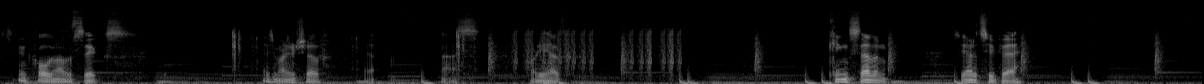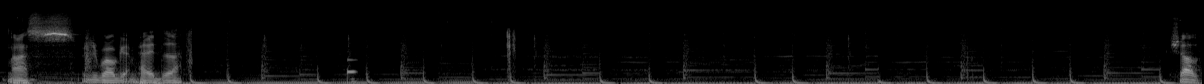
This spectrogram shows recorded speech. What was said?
He's gonna call another six. Here's my shove. Yeah, nice. What do you have? King 7. So you had a two pair. Nice. We did well getting paid there. Shove.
